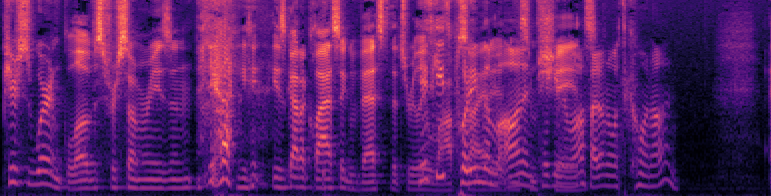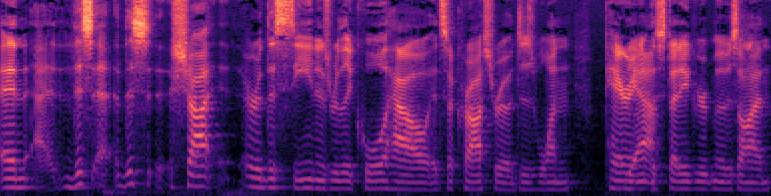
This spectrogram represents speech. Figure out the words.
Pierce is wearing gloves for some reason. Yeah. he, he's got a classic vest that's really. He keeps putting them on some and taking them off. I don't know what's going on. And uh, this uh, this shot or this scene is really cool. How it's a crossroads. Is one pairing Yeah. of the study group moves on.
